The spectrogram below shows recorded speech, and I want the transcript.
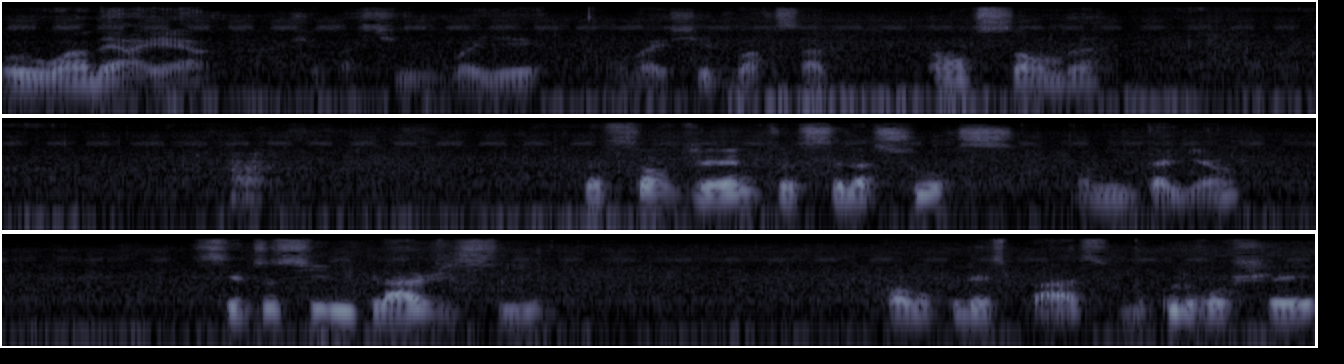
au loin derrière. Je sais pas si vous voyez, on va essayer de voir ça ensemble. La Sorgente, c'est la source en italien. C'est aussi une plage ici. Pas beaucoup d'espace, beaucoup de rochers.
